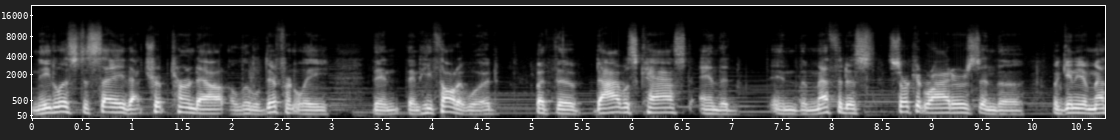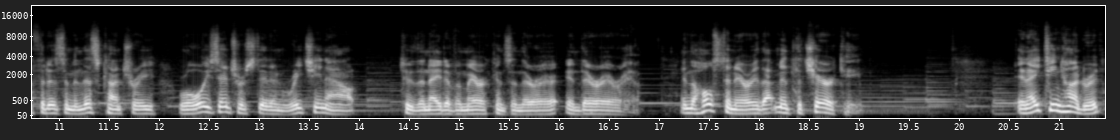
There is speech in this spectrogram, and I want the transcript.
Needless to say, that trip turned out a little differently than, than he thought it would, but the die was cast and the, and the Methodist circuit riders and the beginning of Methodism in this country were always interested in reaching out to the Native Americans in their, in their area. In the Holston area, that meant the Cherokee. In 1800,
